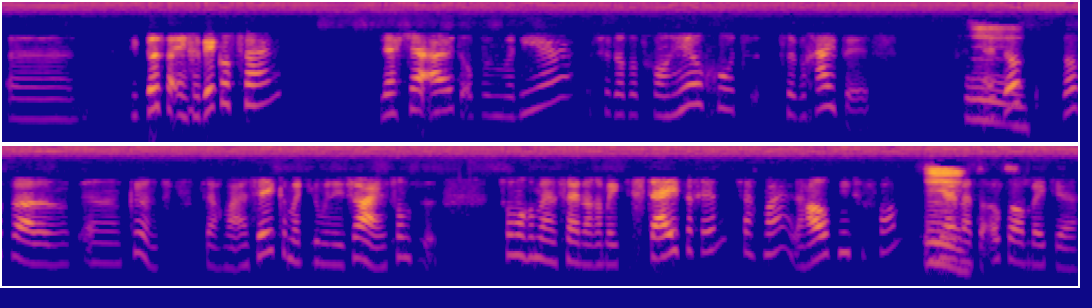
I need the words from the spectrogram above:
eh, die best wel ingewikkeld zijn. Leg jij uit op een manier zodat het gewoon heel goed te begrijpen is. En Mm. dat, dat is wel een, een kunst, zeg maar. En zeker met human design. Soms, sommige mensen zijn er een beetje stijvig in, zeg maar. Daar hou ik niet zo van. Jij Mm. bent er ook wel een beetje...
